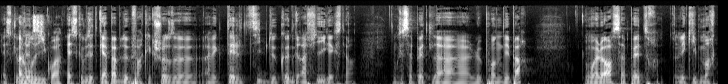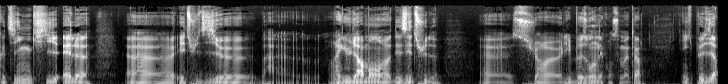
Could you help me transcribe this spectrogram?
Est-ce que, Allons-y, quoi. est-ce que vous êtes capable de faire quelque chose euh, avec tel type de code graphique, etc. Donc ça, ça peut être le point de départ. Ou alors, ça peut être l'équipe marketing qui, elle, étudie bah, régulièrement des études sur les besoins des consommateurs et qui peut dire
